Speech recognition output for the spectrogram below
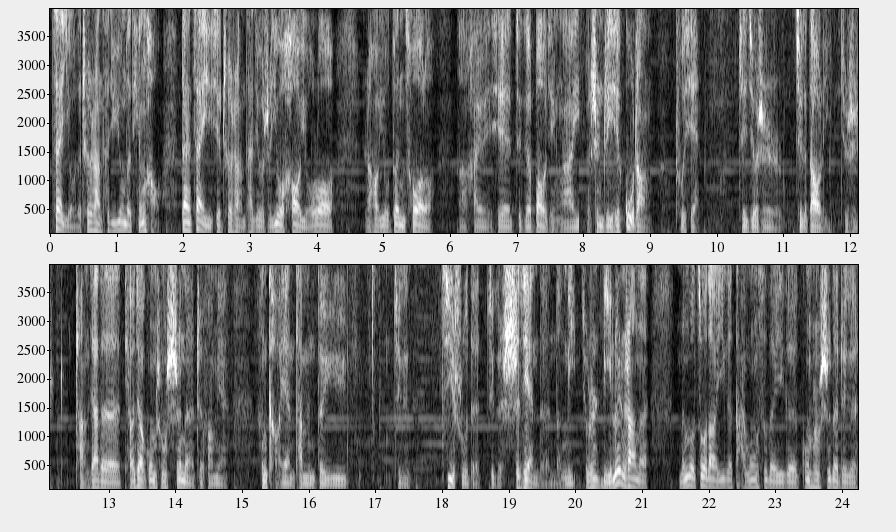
在有的车上它就用的挺好，但是在一些车上它就是又耗油喽，然后又顿挫喽，啊，还有一些这个报警啊，甚至一些故障出现，这就是这个道理。就是厂家的调教工程师呢，这方面很考验他们对于这个技术的这个实践的能力。就是理论上呢。能够做到一个大公司的一个工程师的这个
